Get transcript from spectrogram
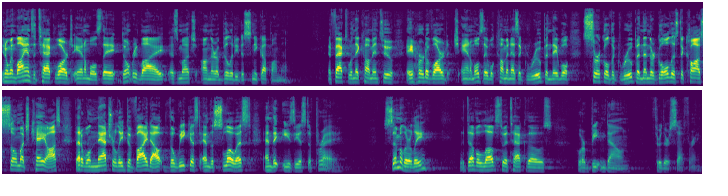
You know, when lions attack large animals, they don't rely as much on their ability to sneak up on them. In fact, when they come into a herd of large animals, they will come in as a group and they will circle the group, and then their goal is to cause so much chaos that it will naturally divide out the weakest and the slowest and the easiest of prey. Similarly, the devil loves to attack those who are beaten down through their suffering.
